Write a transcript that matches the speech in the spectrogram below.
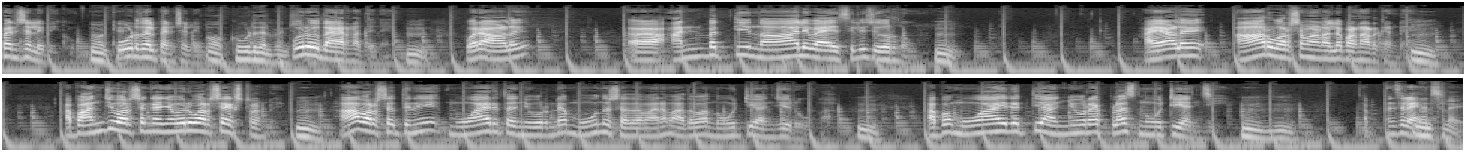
പെൻഷൻ ലഭിക്കും. കൂടുതൽ പെൻഷൻ ലഭിക്കും. കൂടുതൽ ഒരു ഉദാഹരണത്തിന്. ഒരാൾ അൻപത്തിനാല് വയസ്സിൽ ചേർന്നു. ഉം. ആറു വർഷമാണല്ലോ പണം അടക്കേണ്ടത്. അപ്പൊ അഞ്ച് വർഷം കഴിഞ്ഞാൽ ഒരു വർഷം എക്സ്ട്രാ ഉണ്ട് ആ വർഷത്തിന് മൂവായിരത്തി അഞ്ഞൂറിന്റെ മൂന്ന് ശതമാനം അഥവാ നൂറ്റി അഞ്ച് രൂപ അപ്പോൾ അപ്പൊ മൂവായിരത്തി അഞ്ഞൂറ് പ്ലസ് നൂറ്റി അഞ്ച്. മനസ്സിലായി? മനസ്സിലായി.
